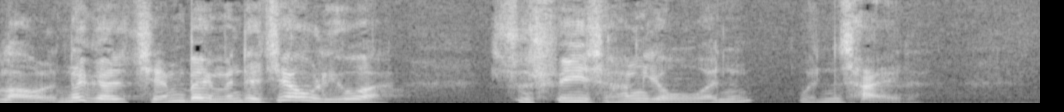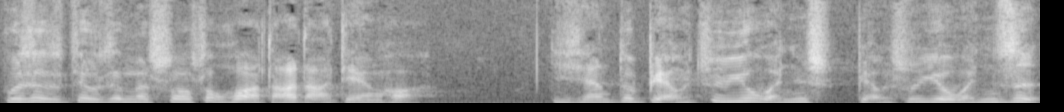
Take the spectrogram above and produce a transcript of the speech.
老那个前辈们的交流啊，是非常有文文采的，不是就这么说说话、打打电话，以前都表之于文，表示于文字。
